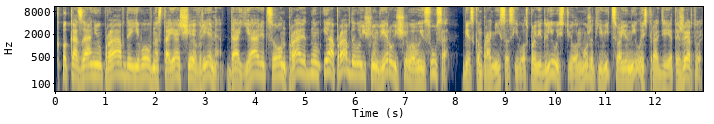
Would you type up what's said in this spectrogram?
к показанию правды его в настоящее время, да явится он праведным и оправдывающим верующего в Иисуса. Без компромисса с его справедливостью он может явить свою милость ради этой жертвы.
